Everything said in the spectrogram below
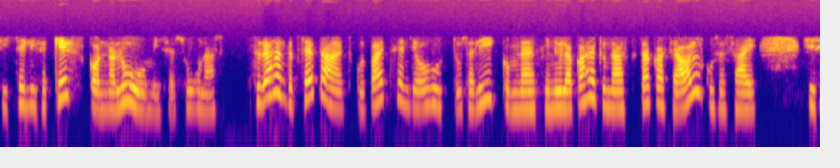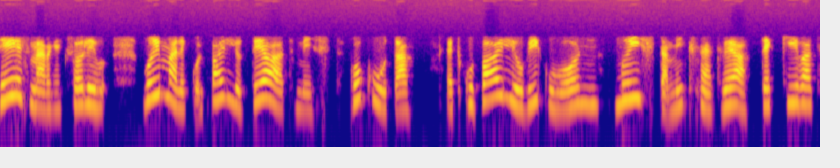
siis sellise keskkonna loomise suunas. see tähendab seda, et kui patsiendiohutuse liikumine siin üle kahekümne aasta tagasi alguse sai, siis eesmärgiks oli võimalikult palju teadmist koguda, et kui palju vigu on, mõista, miks need vead tekivad,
